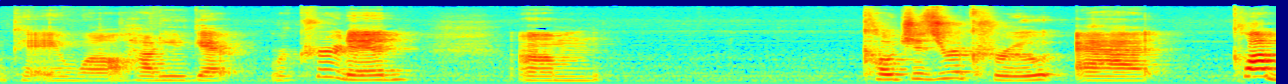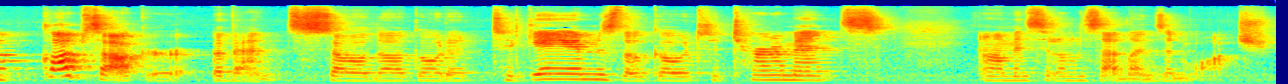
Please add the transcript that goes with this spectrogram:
Okay, well, how do you get recruited? Um, coaches recruit at club club soccer events, so they'll go to, to games, they'll go to tournaments, um, and sit on the sidelines and watch.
